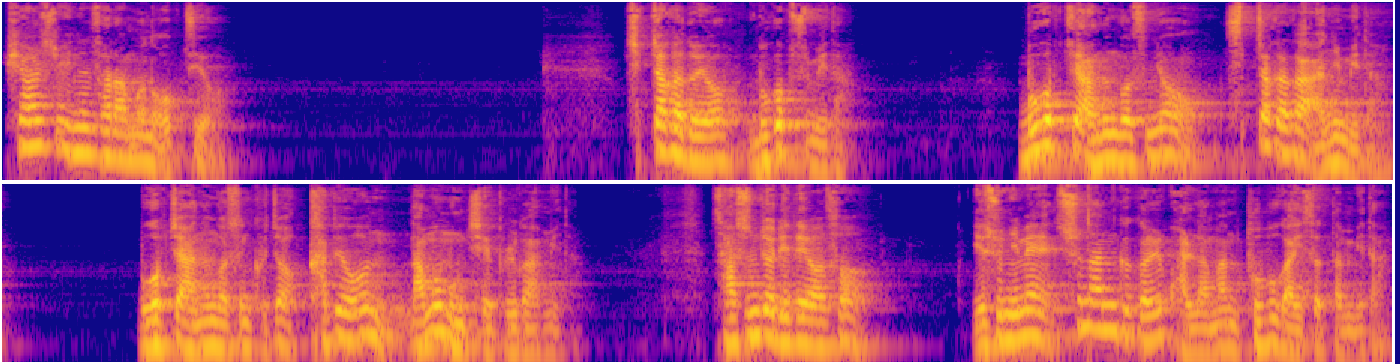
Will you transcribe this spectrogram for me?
피할 수 있는 사람은 없지요. 십자가도요, 무겁습니다. 무겁지 않은 것은요, 십자가가 아닙니다. 무겁지 않은 것은 그저 가벼운 나무 뭉치에 불과합니다. 사순절이 되어서 예수님의 순환극을 관람한 부부가 있었답니다.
